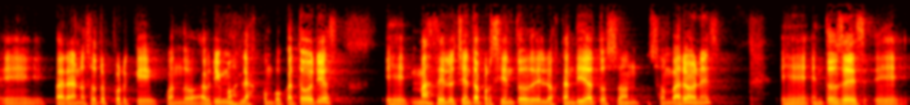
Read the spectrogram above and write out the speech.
eh, para nosotros porque cuando abrimos las convocatorias, eh, más del 80% de los candidatos son, son varones eh, entonces, eh,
